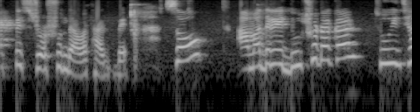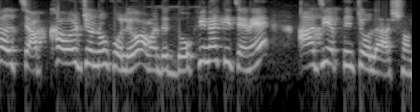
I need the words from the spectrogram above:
এক পিস রসুন দেওয়া থাকবে। সো আমাদের এই দুশো টাকার চুই ঝাল চাপ খাওয়ার জন্য হলেও আমাদের দক্ষিণা কিচেনে আজই আপনি চলে আসুন।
